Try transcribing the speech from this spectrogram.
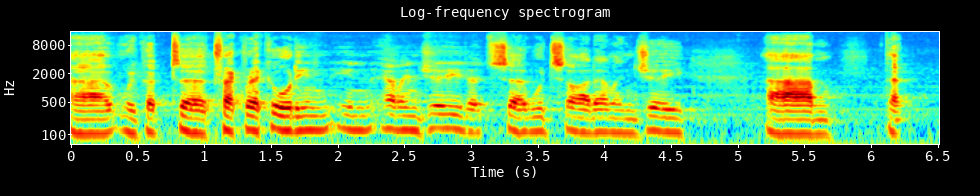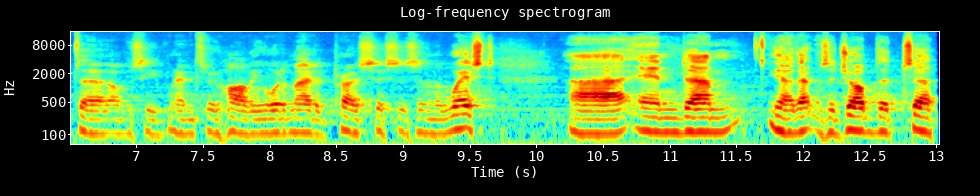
Uh, we've got uh, track record in, in LNG, that's Woodside LNG. Um, that obviously ran through highly automated processes in the west. And um, you know, that was a job that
